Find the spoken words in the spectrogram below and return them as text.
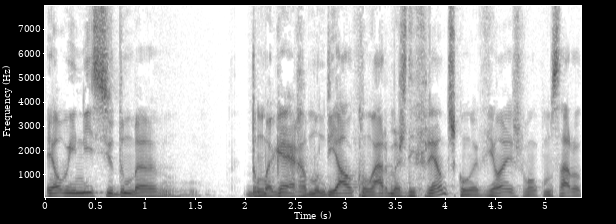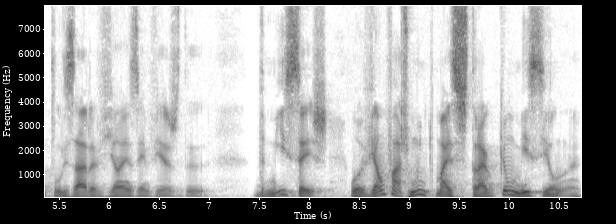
é o início de uma, de uma guerra mundial com armas diferentes, com aviões, vão começar a utilizar aviões em vez de, de mísseis. O avião faz muito mais estrago que um míssil, é?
